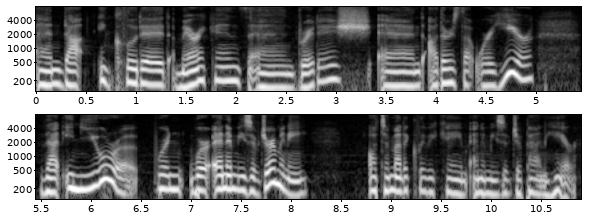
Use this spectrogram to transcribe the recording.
And that included Americans and British and others that were here that in Europe were, were enemies of Germany, automatically became enemies of Japan here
